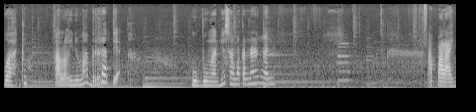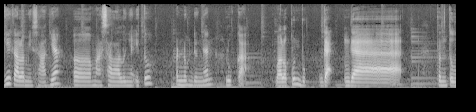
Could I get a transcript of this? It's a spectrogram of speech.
Waduh kalau ini mah berat ya. Hubungannya sama kenangan apalagi kalau misalnya e, masa lalunya itu penuh dengan luka. Walaupun nggak nggak tentu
